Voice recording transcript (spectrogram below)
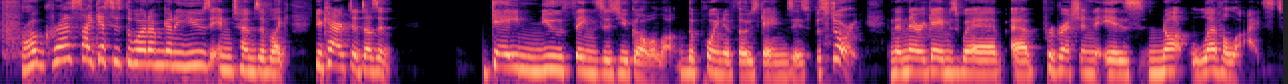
progress, I guess is the word I'm going to use in terms of like your character doesn't gain new things as you go along. The point of those games is the story. And then there are games where uh, progression is not levelized.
